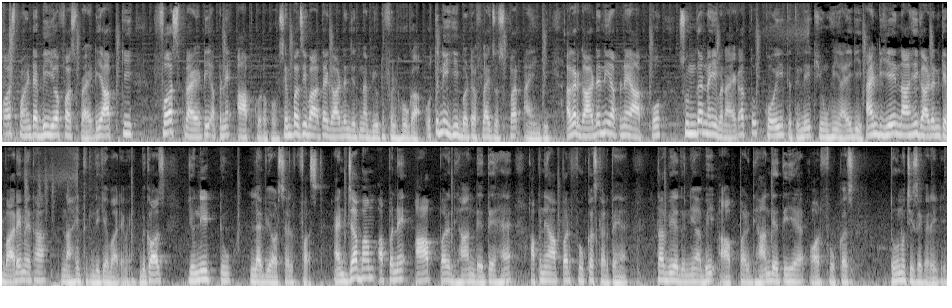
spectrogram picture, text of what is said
फ़र्स्ट पॉइंट है बी योर फ़र्स्ट प्रायोरिटी आपकी फ़र्स्ट प्रायोरिटी अपने आप को रखो। सिंपल सी बात है गार्डन जितना ब्यूटीफुल होगा, उतनी ही बटरफ्लाइज उस पर आएँगी। अगर गार्डन ही अपने आप को सुंदर नहीं बनाएगा तो कोई तितली क्यों ही आएगी? एंड ये ना ही गार्डन के बारे में था, ना ही तितली के बारे में। Because you need to love yourself first and जब हम अपने आप पर ध्यान देते हैं, अपने आप पर फोकस करते हैं, तब ये दुनिया भी आप पर ध्यान देती है और फोकस दोनों चीज़ें करेगी।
